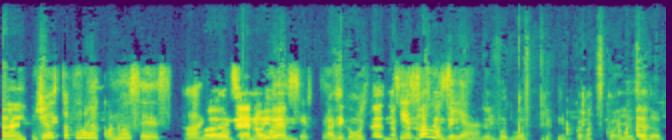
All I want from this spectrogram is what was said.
Just Stop? Justop no la conoces. Ay, no sé Oigan, cómo oigan, decirte. así como ustedes no Sí, es conocen del, del fútbol, yo no conozco a Stop.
